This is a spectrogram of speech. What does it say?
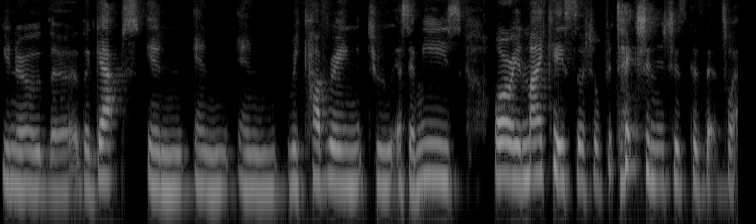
you know the the gaps in in in recovering through SMEs, or in my case, social protection issues, because that's what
